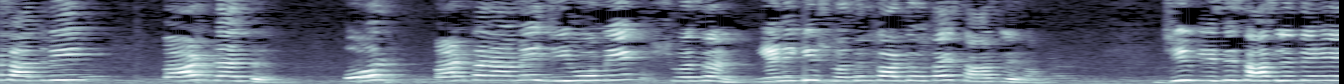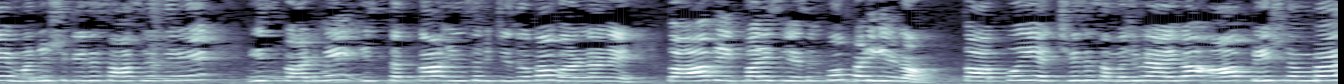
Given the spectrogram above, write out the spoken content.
सातवी, पाठ दस। और पाठ का नाम है जीवों में श्वसन। यानी कि श्वसन का अर्थ होता है सांस लेना। जीव कैसे सांस लेते हैं, मनुष्य कैसे सांस लेते हैं, इस पाठ में इस सब का, इन सभी चीज़ों का वर्णन है। तो आप एक बार इस लेसन को पढ़िएगा। तो आपको ये अच्छे से समझ में आएगा। आप पेज नंबर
